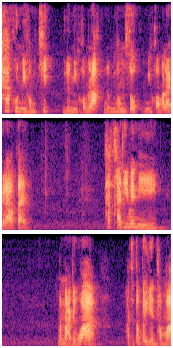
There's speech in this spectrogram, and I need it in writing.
ถ้าคุณมีความคิดหรือมีความรัก หรือมีความสุข มีความอะไรก็แล้ว แต่ ถ้าใครที่ไม่มี มันหมายถึงว่า อาจจะต้องไปเรียนธรรมะ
